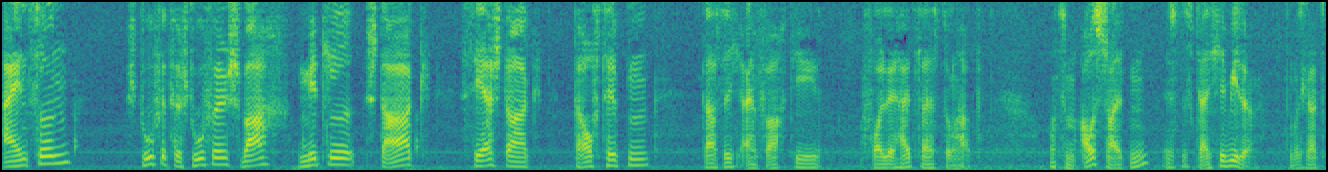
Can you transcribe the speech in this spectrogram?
einzeln, Stufe für Stufe, schwach, mittel, stark, sehr stark drauf tippen, dass ich einfach die volle Heizleistung habe. Und zum Ausschalten ist das gleiche wieder. Da muss ich halt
